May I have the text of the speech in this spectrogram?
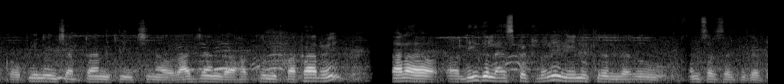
ఒక ఒపీనియన్ చెప్పడానికి ఇచ్చిన రాజ్యాంగ హక్కుల ప్రకారమే చాలా లీగల్ ఆస్పెక్ట్లోనే నేను కిరణ్ గారు సెన్సార్ సర్టిఫికేట్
